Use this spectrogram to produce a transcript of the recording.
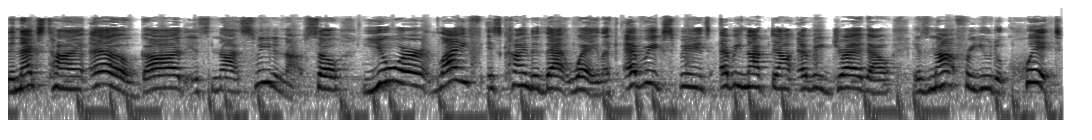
The next time, oh God, it's not sweet enough. So your life is kind of that way. Like every experience, every knockdown, every drag out is not for you to quit.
